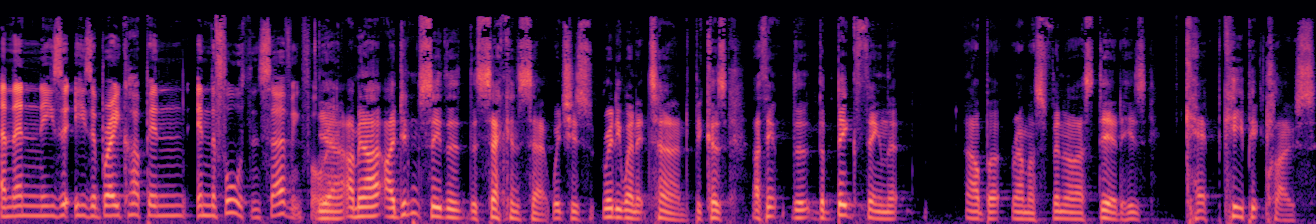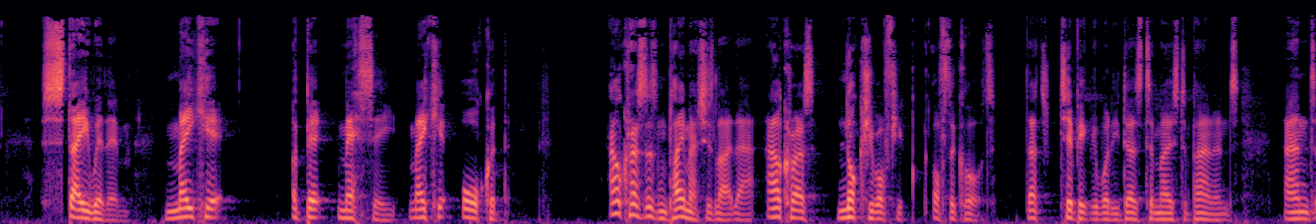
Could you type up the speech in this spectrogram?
and then he's a, he's a break up in in the fourth and serving for Yeah, it. Yeah, I mean, I, I didn't see the, the second set, which is really when it turned, because I think the, the big thing that Albert Ramos Vinolas did is kept keep it close, stay with him, make it a bit messy, make it awkward. Alcaraz doesn't play matches like that. Alcaraz knocks you off off the court. That's typically what he does to most opponents, and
